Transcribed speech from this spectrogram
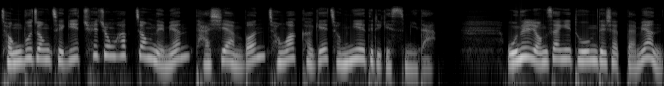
정부 정책이 최종 확정되면 다시 한번 정확하게 정리해 드리겠습니다. 오늘 영상이 도움되셨다면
